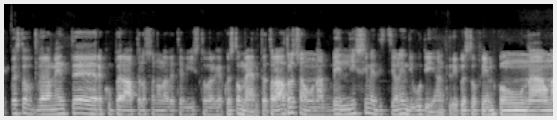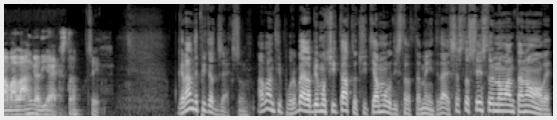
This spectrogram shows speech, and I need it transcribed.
e questo veramente recuperatelo se non l'avete visto perché questo merita. Tra l'altro c'è una bellissima edizione in DVD anche di questo film con una, una valanga di extra. Sì. Grande Peter Jackson, avanti pure. Beh, l'abbiamo citato, citiamolo distrattamente. Dai, Sesto Senso del 99.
